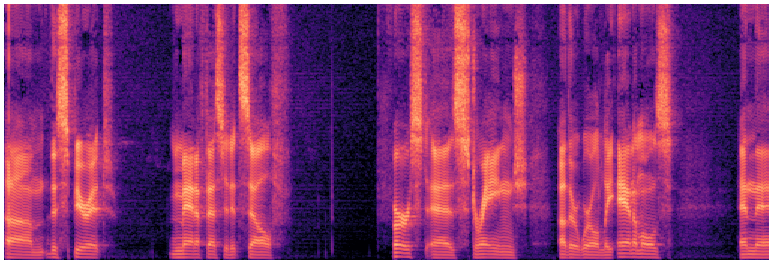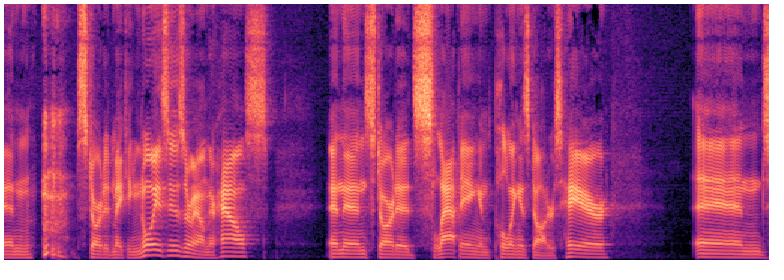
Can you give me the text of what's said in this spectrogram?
Um, the spirit manifested itself first as strange, otherworldly animals, and then started making noises around their house, and then started slapping and pulling his daughter's hair. And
